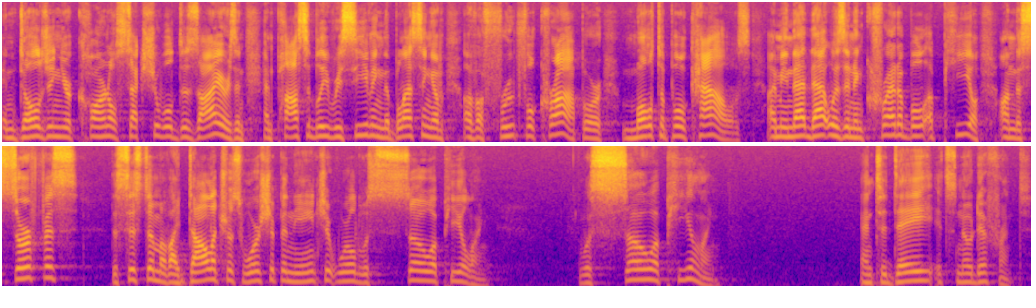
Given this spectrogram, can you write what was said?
indulging your carnal sexual desires and, and possibly receiving the blessing of, of a fruitful crop or multiple cows. I mean, that, that was an incredible appeal. On the surface, the system of idolatrous worship in the ancient world was so appealing. It was so appealing. And today it's no different.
